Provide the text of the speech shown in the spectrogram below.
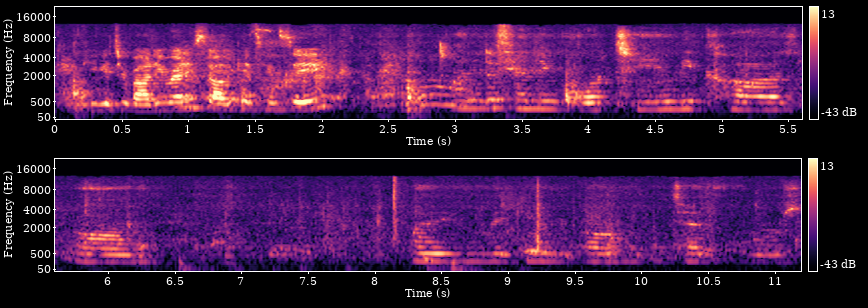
Okay, can you get your body ready so all the kids can see? I'm defending 14 because um, I'm making um, 10 first.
